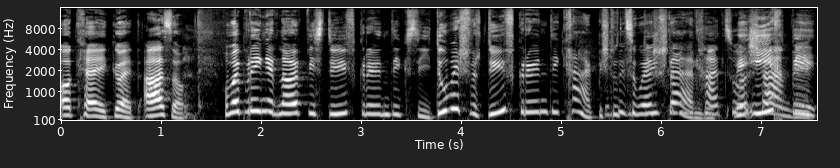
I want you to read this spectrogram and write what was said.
Okay, gut. Also, und wir bringen noch etwas Tiefgründiges ein. Du bist für Tiefgründigkeit, bist ich du zuständig? zuständig. ich bin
